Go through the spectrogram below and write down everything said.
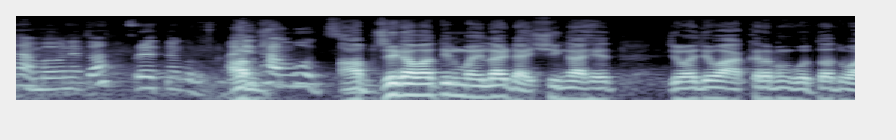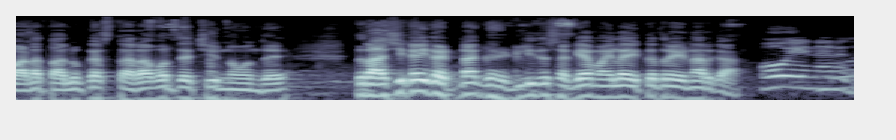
थांबवण्याचा प्रयत्न करू. आणि आम- थांबूच. आबजे गावातील महिला डॅशिंग आहेत जेव्हा जेव्हा आक्रमक होतात वाडा तालुका स्तरावर त्याची नोंद आहे. तर अशी काही घटना घडली तर सगळ्या महिला एकत्र येणार का? हो येणारच.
